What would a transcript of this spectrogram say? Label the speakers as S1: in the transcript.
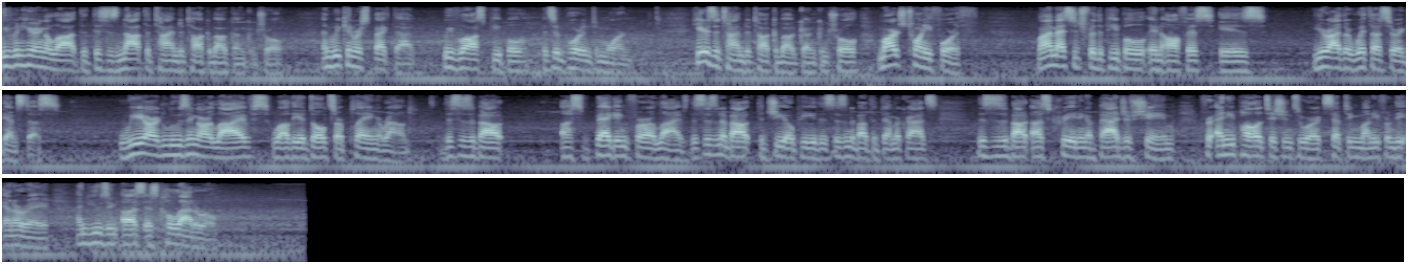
S1: We've been hearing a lot that this is not the time to talk about gun control, and we can respect that. We've lost people, it's important to mourn. Here's a time to talk about gun control March 24th. My message for the people in office is you're either with us or against us. We are losing our lives while the adults are playing around. This is about us begging for our lives. This isn't about the GOP, this isn't about the Democrats. This is about us creating a badge of shame for any politicians who are accepting money from the NRA and using us as collateral.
